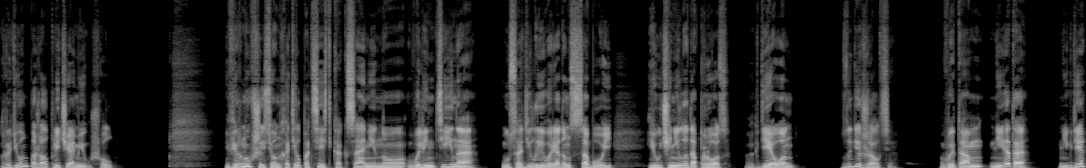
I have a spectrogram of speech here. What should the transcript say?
Родион пожал плечами и ушел. Вернувшись, он хотел подсесть к Оксане, но Валентина усадила его рядом с собой и учинила допрос. «Где он?» Задержался. «Вы там не это? Нигде?»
